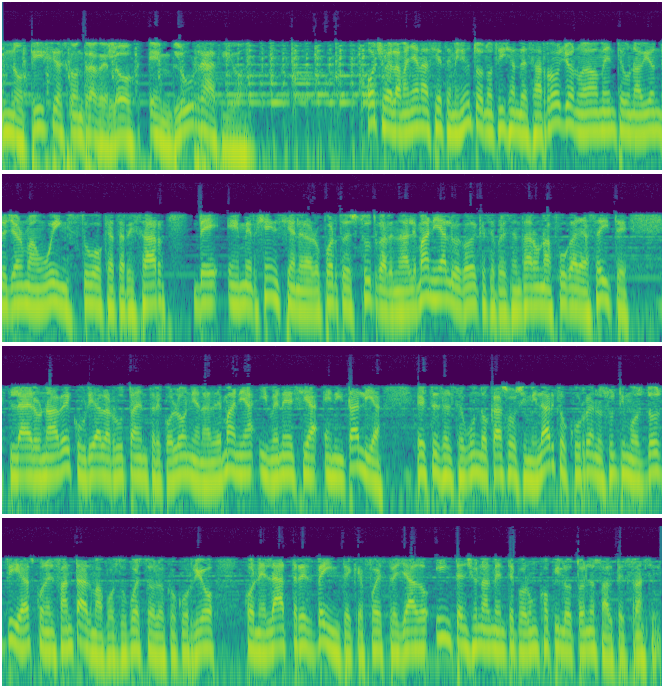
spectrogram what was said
Noticias contra reloj en Blue Radio. 8 de la mañana, 7 minutos, noticia en desarrollo. Nuevamente un avión de German Wings tuvo que aterrizar de emergencia en el aeropuerto de Stuttgart, en Alemania, luego de que se presentara una fuga de aceite. La aeronave cubría la ruta entre Colonia, en Alemania, y Venecia, en Italia. Este es el segundo caso similar que ocurre en los últimos dos días con el fantasma, por supuesto, de lo que ocurrió con el A320, que fue estrellado intencionalmente por un copiloto en los Alpes franceses.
